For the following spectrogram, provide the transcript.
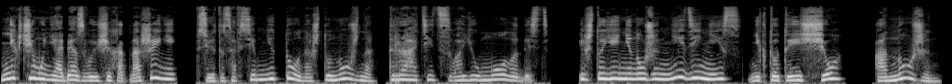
ни к чему не обязывающих отношений, все это совсем не то, на что нужно тратить свою молодость, и что ей не нужен ни Денис, ни кто-то еще, а нужен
